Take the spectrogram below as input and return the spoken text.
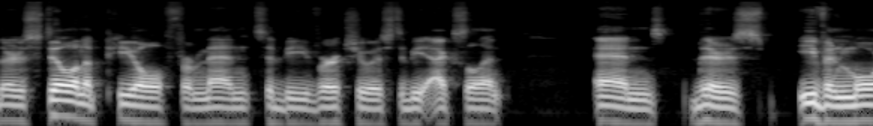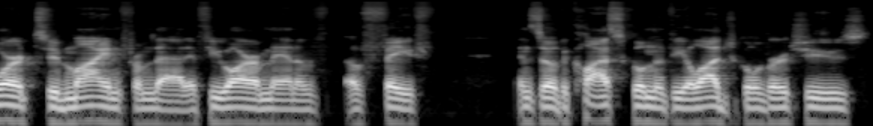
there's still an appeal for men to be virtuous, to be excellent, and there's even more to mine from that if you are a man of of faith. And so the classical and the theological virtues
